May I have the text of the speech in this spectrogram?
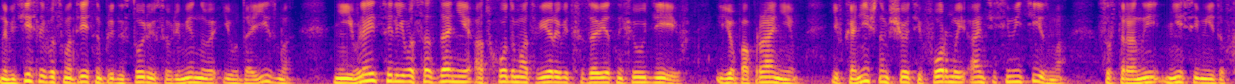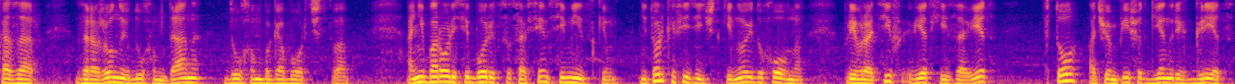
но ведь если посмотреть на предысторию современного иудаизма, не является ли его создание отходом от веры ветхозаветных иудеев, ее попранием и в конечном счете формой антисемитизма со стороны несемитов-хазар, зараженных духом Дана, духом богоборчества? Они боролись и борются со всем семитским, не только физически, но и духовно, превратив Ветхий Завет в то, о чем пишет Генрих Грец,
